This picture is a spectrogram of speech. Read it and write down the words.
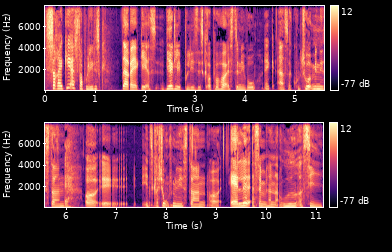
Så reageres der politisk? der reageres virkelig politisk og på højeste niveau. Ikke? Altså kulturministeren ja. og øh, integrationsministeren og alle er simpelthen ude og sige,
